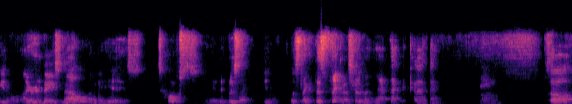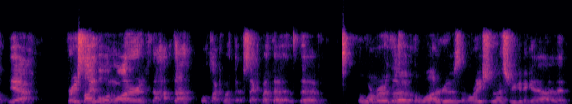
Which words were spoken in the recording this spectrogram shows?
you know, iron-based metal, I mean, it is toast. It was like, you know, it was like this thick and it should have been that thick kind of thing. Dang. So, yeah, very soluble in water. The, the, we'll talk about that in a sec. but the, the, the warmer the, the water is, the more H2S you're gonna get out of it.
